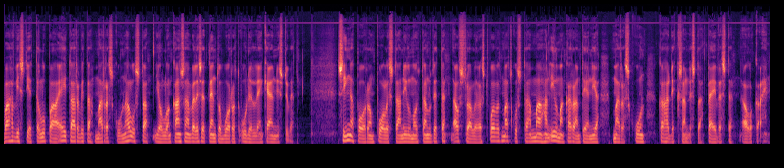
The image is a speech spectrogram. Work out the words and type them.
vahvisti, että lupaa ei tarvita marraskuun alusta, jolloin kansainväliset lentovuorot uudelleen käynnistyvät. Singapore on puolestaan ilmoittanut, että australialaiset voivat matkustaa maahan ilman karanteenia marraskuun kahdeksannesta päivästä alkaen.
